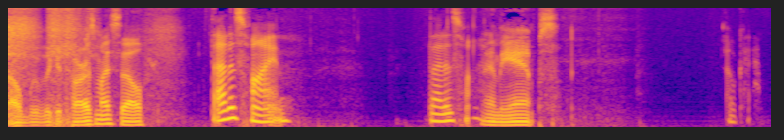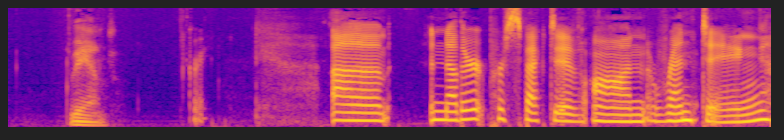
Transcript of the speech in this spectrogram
I'll move the guitars myself That is fine. That is fine. and the amps. Okay, The amps. great. Um, another perspective on renting.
